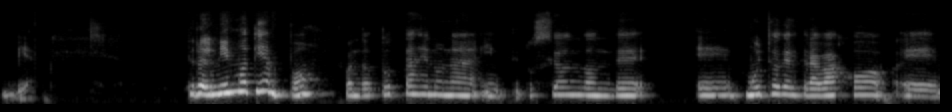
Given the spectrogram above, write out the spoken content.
bien. Pero al mismo tiempo, cuando tú estás en una institución donde eh, mucho del trabajo eh,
